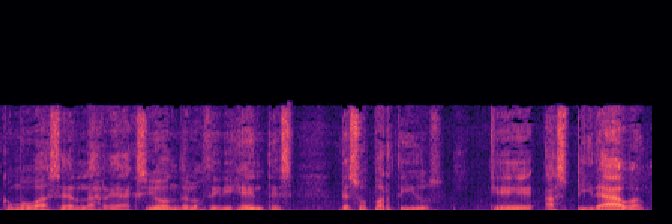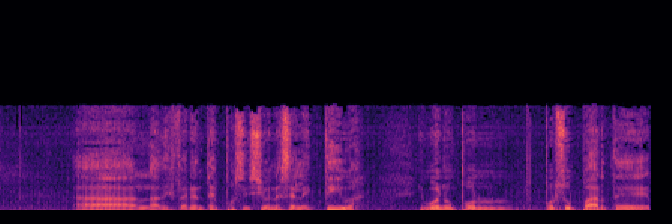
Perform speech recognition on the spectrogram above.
cómo va a ser la reacción de los dirigentes de esos partidos que aspiraban a las diferentes posiciones selectivas. Y bueno, por, por su parte,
